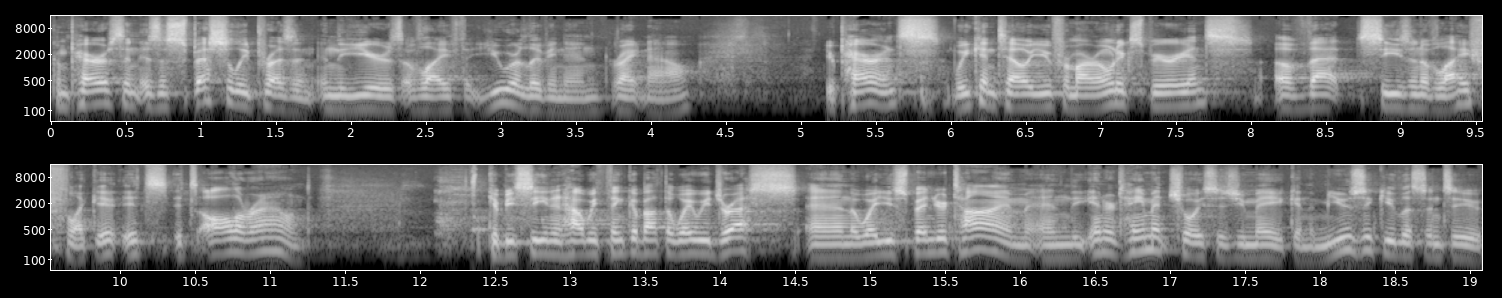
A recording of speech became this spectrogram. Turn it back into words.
comparison is especially present in the years of life that you are living in right now. Your parents, we can tell you from our own experience of that season of life, like it, it's, it's all around. It can be seen in how we think about the way we dress and the way you spend your time and the entertainment choices you make and the music you listen to,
